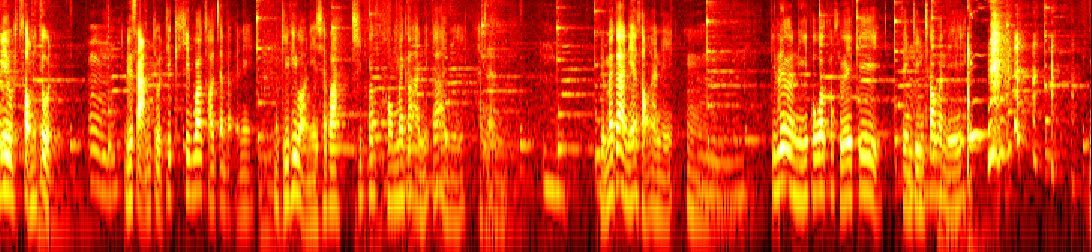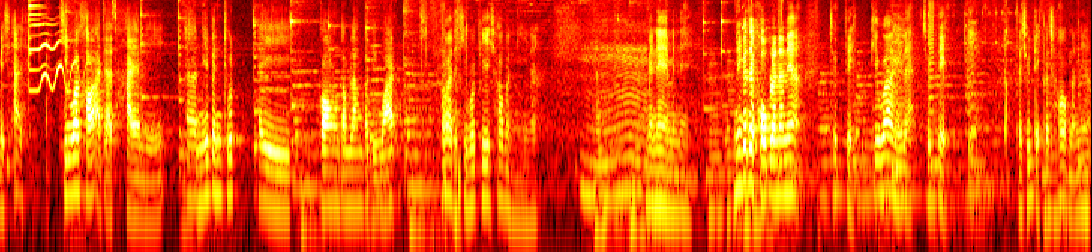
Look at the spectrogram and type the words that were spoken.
มีอยู่สองจุดอืม หรือ 3 จุดที่คิดว่าเขาจะแบบอันนี้ เมื่อกี้พี่บอกนี้ใช่ปะคิดว่าเขาไม่ก็อันนี้ก็อันนี้อาจจะอันนี้อืมหรือไม่ก็อันนี้สองอันนี้อืมพี่เลือกอันนี้เพราะว่าเขาซื้อให้พี่แต่จริงๆชอบอันนี้ ไม่ใช่ คิดว่าเขาอาจจะทายอันนี้อันนี้เป็นชุดไอกองกำลังปฏิวัติเขาอาจจะคิดว่าพี่ชอบอันนี้นะ อืมไม่แน่ไม่แน่ นี่ก็จะครบแล้วนะเนี่ย ชุดเด็กคิดว่าอันนี้แหละ ชุดเด็ก แต่ชุดเด็กก็ชอบนะเนี่ย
